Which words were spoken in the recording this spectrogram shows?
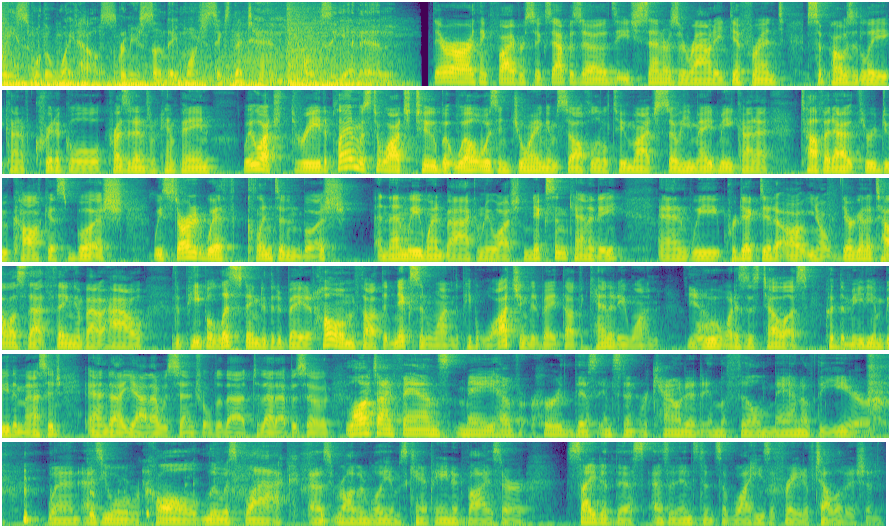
Race for the White House. Premiere Sunday, March 6th at 10 on CNN. There are, I think, five or six episodes. Each centers around a different, supposedly kind of critical presidential campaign. We watched three. The plan was to watch two, but Will was enjoying himself a little too much, so he made me kind of tough it out through Dukakis Bush. We started with Clinton and Bush, and then we went back and we watched Nixon Kennedy, and we predicted, uh, you know, they're going to tell us that thing about how the people listening to the debate at home thought that Nixon won, the people watching the debate thought that Kennedy won. Yeah. Ooh, what does this tell us? Could the medium be the message? And uh, yeah, that was central to that to that episode. Longtime fans may have heard this incident recounted in the film Man of the Year, when, as you will recall, Lewis Black, as Robin Williams' campaign advisor, cited this as an instance of why he's afraid of television.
